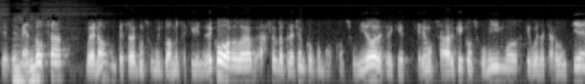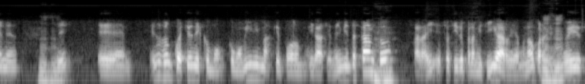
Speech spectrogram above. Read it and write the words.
desde Mendoza, bueno, empezar a consumir tomates que vienen de Córdoba, hacer la presión como consumidores de que queremos saber qué consumimos, qué huella de carbón tienen, ¿sí? Eh, esas son cuestiones como, como mínimas que podemos ir haciendo. Y mientras tanto, para eso sirve para mitigar, digamos, ¿no? Para disminuir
